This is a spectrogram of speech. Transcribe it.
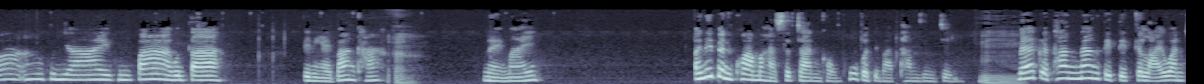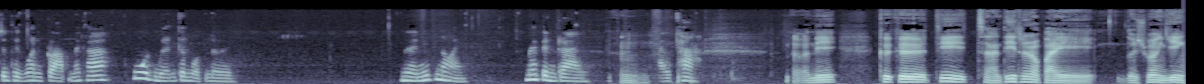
ว่าอ้าวคุณยาย คุณป้า คุณตา เป็นยังไงบ้างคะอ่าเหนื่อยไหม อันนี้เป็นความมหัศจรรย์ของผู้ปฏิบัติธรรมจริงอืมๆแม้กระทั่งนั่งติดติดๆกันหลายวันจนถึงวันกลับนะคะ พูดเหมือนกันหมดเลย เหนื่อยนิดหน่อย ไม่เป็นไรอืมไปค่ะอันนี้คือคือที่สถานที่ที่เราไป โดยช่วงยิ่ง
